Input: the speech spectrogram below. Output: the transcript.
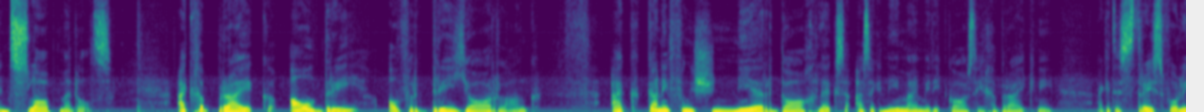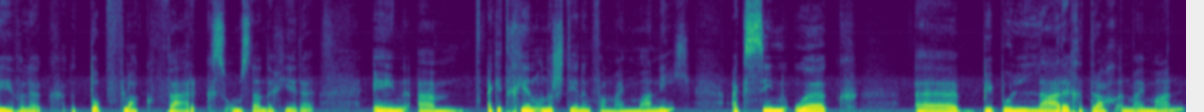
en slaapmiddels. Ek gebruik al 3 al vir 3 jaar lank. Ek kan nie funksioneer daagliks as ek nie my medikasie gebruik nie. Ek het 'n stresvolle huwelik, 'n topvlak werksomstandighede en ehm um, ek het geen ondersteuning van my man nie. Ek sien ook uh, eh, bipolêre gedrag in my man.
